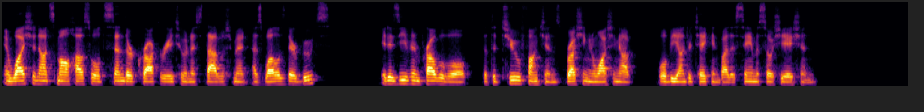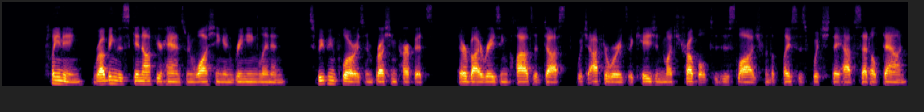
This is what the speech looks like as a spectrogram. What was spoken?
And why should not small households send their crockery to an establishment as well as their boots? It is even probable that the two functions, brushing and washing up, will be undertaken by the same association. Cleaning, rubbing the skin off your hands when washing and wringing linen, sweeping floors and brushing carpets, thereby raising clouds of dust which afterwards occasion much trouble to dislodge from the places which they have settled down.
